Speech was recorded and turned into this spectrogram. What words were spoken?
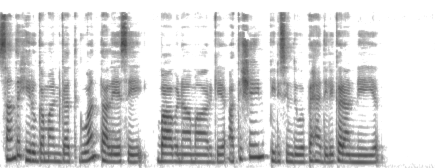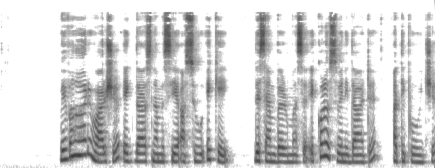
සඳහිරු ගමන්ගත් ගුවන් තලයේසේ භාවනා මාර්ගය අතිශයින් පිරිසිදුව පැහැදිලි කරන්නේය. විවාහ වර්ෂ 1981 දෙසැම්බර් මාස 11 වෙනිදාට අතිපූජ්‍ය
